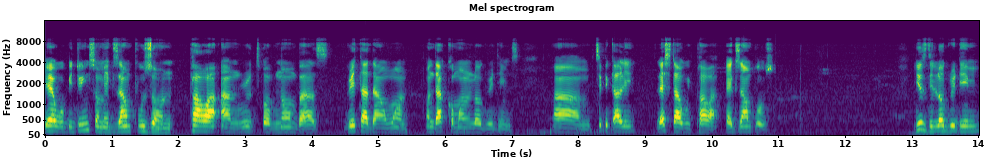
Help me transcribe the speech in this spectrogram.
Here we'll be doing some examples on power and root of numbers greater than 1 under common logarithms. Um, typically, let's start with power. Examples. Use the logarithm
